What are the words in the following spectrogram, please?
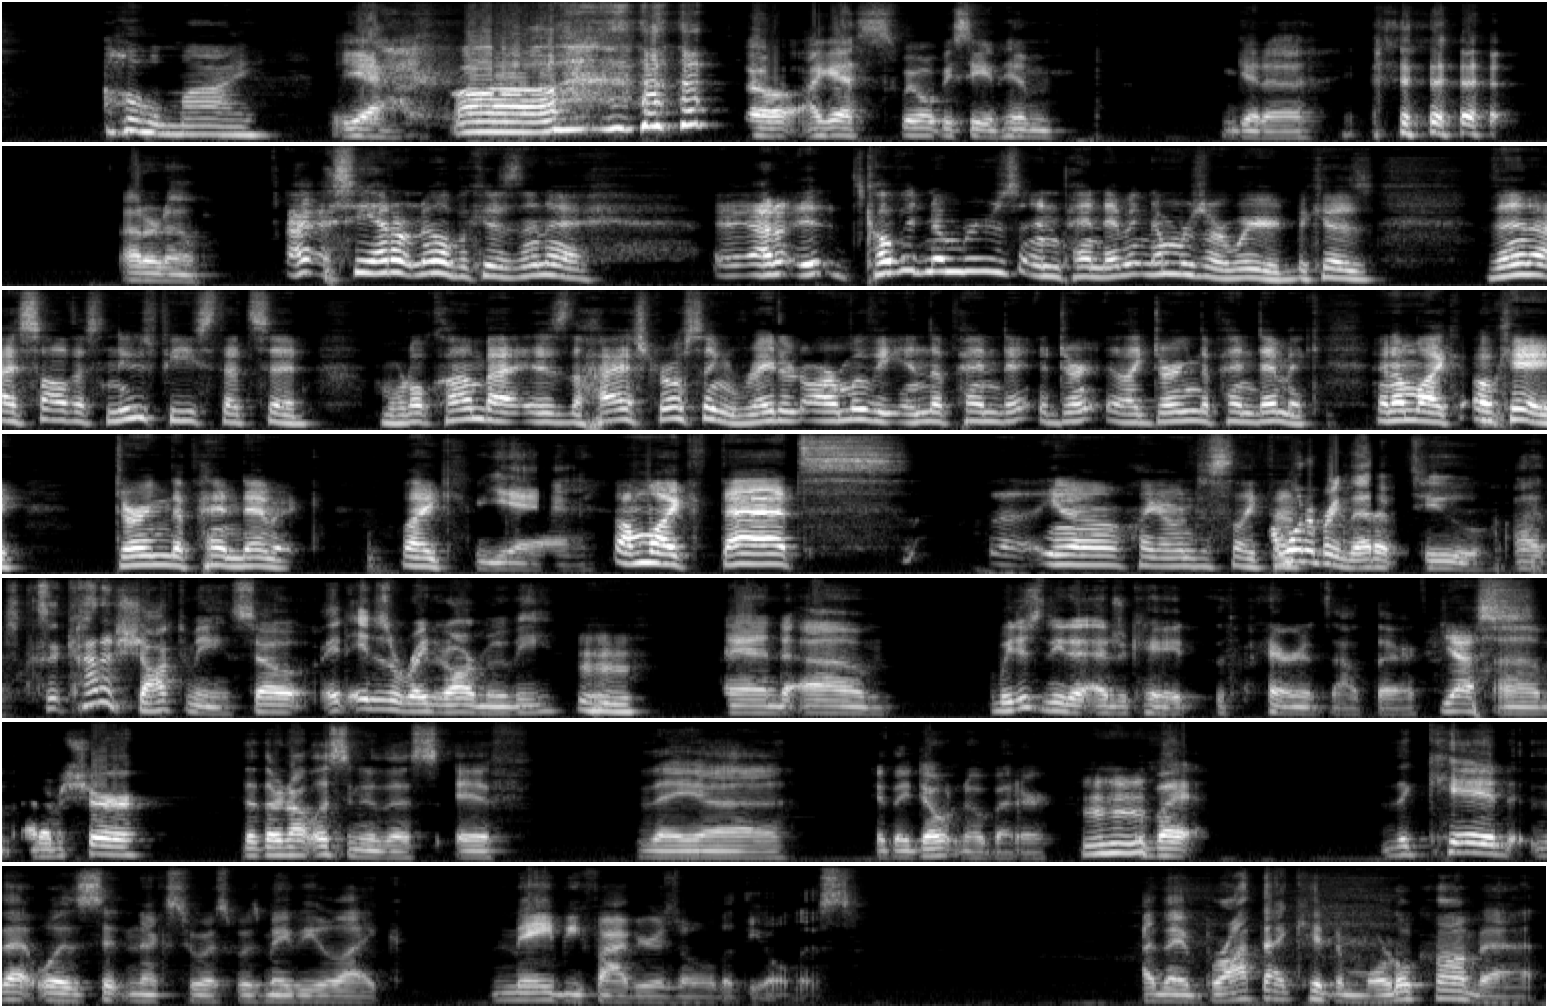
Oh my. Yeah, Uh. so I guess we won't be seeing him get a. I don't know. I see. I don't know because then I, I don't. It, COVID numbers and pandemic numbers are weird because then I saw this news piece that said Mortal Kombat is the highest grossing rated R movie in the pandemic, dur- like during the pandemic, and I'm like, okay, during the pandemic, like Yeah, I'm like that's, uh, you know, like I'm just like I want to bring that up too, because it kind of shocked me. So it, it is a rated R movie, hmm and um, we just need to educate the parents out there. Yes. Um, and I'm sure that they're not listening to this if they uh, if they don't know better. hmm But the kid that was sitting next to us was maybe like maybe five years old at the oldest, and they brought that kid to Mortal Kombat,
